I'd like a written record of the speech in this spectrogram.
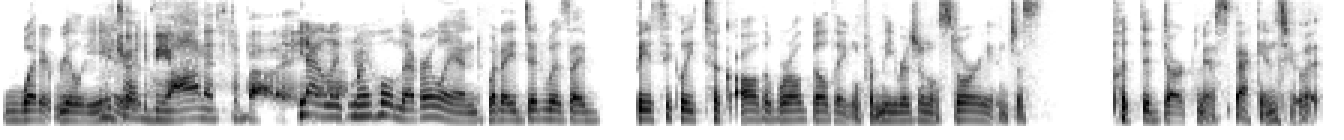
what it really You is. You tried to be honest about it. yeah, like my whole Neverland, what I did was I basically took all the world building from the original story and just put the darkness back into it.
